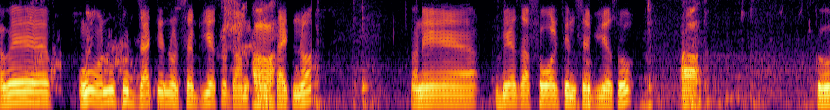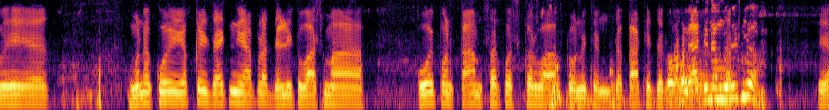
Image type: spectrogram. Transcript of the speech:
હવે હું અનુસૂચિત જાતિનો સભ્ય છું ગામ પંચાયતનો. અને બે હજાર સોળથી સભ્ય છું. હા. તો એ મને કોઈ એક જાતની આપણા દલિત વાસમાં કોઈ પણ કામ સરપંચ કરવા આપતો નથી. કાઠી કોઈ રાજીનામું દઈ દો હે?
